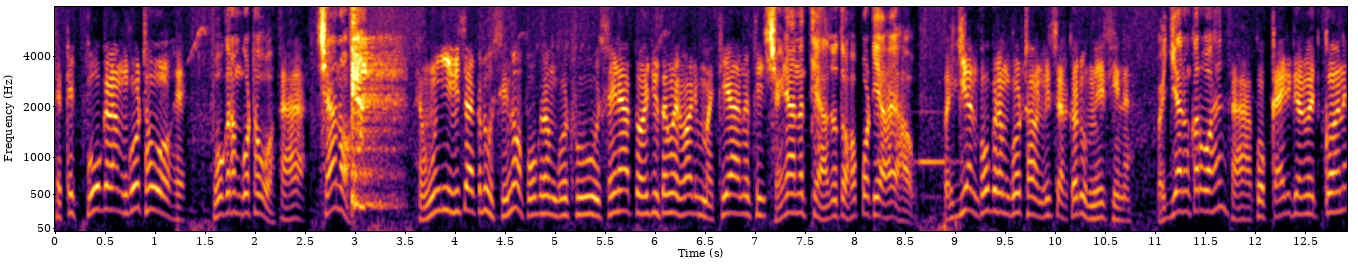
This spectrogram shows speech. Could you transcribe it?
તે કંઈક પ્રોગ્રામ ગોઠવો હે. પ્રોગ્રામ ગોઠવો હા. શાનો? હું એ વિચાર કરું શેનો પ્રોગ્રામ ગોઠવું? શેના તો હજુ તમારી વાડીમાં ક્યાં નથી. છેણ્યા નથી હજુ તો હપોટિયા હે હાવ. ભજીયાનો પ્રોગ્રામ ગોઠવવાનો વિચાર કરું મેથીના. ભજીયાનો કરવો હે? હા કોઈ કારીગર હોય તો કોને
